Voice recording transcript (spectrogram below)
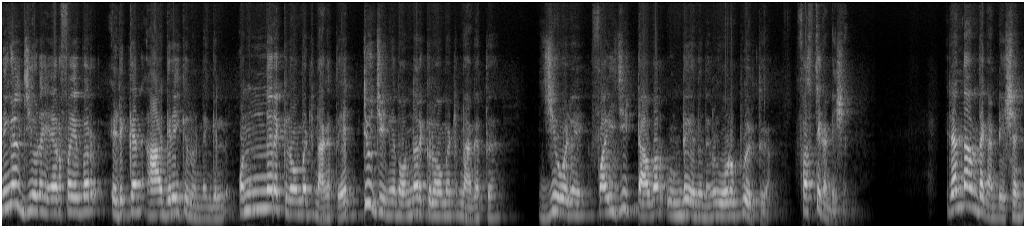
നിങ്ങൾ ജിയോയുടെ ഹെയർ ഫൈബർ എടുക്കാൻ ആഗ്രഹിക്കുന്നുണ്ടെങ്കിൽ ഒന്നര കിലോമീറ്ററിനകത്ത് ഏറ്റവും ചുരുങ്ങിയത് ഒന്നര കിലോമീറ്ററിനകത്ത് ജിയോയുടെ ഫൈവ് ജി ടവർ ഉണ്ട് എന്ന് നിങ്ങൾ ഉറപ്പുവരുത്തുക. ഫസ്റ്റ് കണ്ടീഷൻ രണ്ടാമത്തെ കണ്ടീഷൻ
